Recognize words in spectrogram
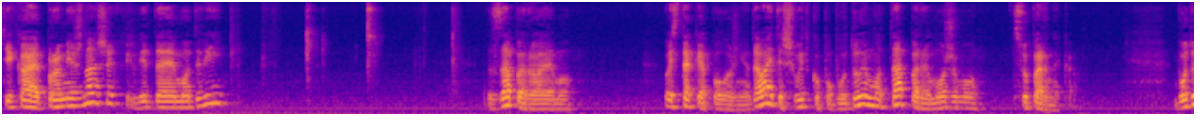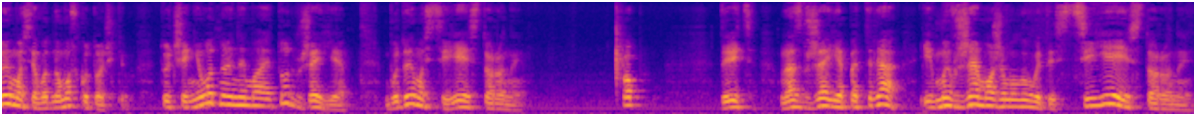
Тікає проміж наших, віддаємо дві. Забираємо. Ось таке положення. Давайте швидко побудуємо та переможемо суперника. Будуємося в одному з куточків. Тут ще ні одної немає, тут вже є. Будуємо з цієї сторони. Хоп. Дивіться, у нас вже є петля, і ми вже можемо ловити з цієї сторони.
